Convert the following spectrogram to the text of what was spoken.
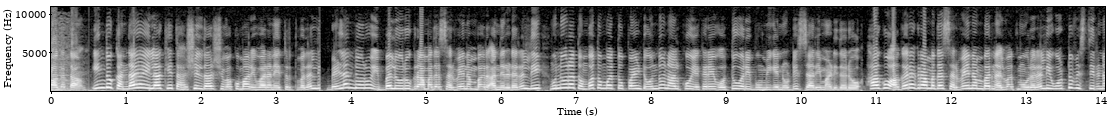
ಸ್ವಾಗತ. ಇಂದು ಕಂದಾಯ ಇಲಾಖೆ ತಹಶೀಲ್ದಾರ್ ಶಿವಕುಮಾರ್ ಇವರ ನೇತೃತ್ವದಲ್ಲಿ ಬೆಳ್ಳಂದೂರು ಇಬ್ಬಲೂರು ಗ್ರಾಮದ ಸರ್ವೆ ನಂಬರ್ ಹನ್ನೆರಡರಲ್ಲಿ ಮುನ್ನೂರ ತೊಂಬತ್ತೊಂಬತ್ತು ಪಾಯಿಂಟ್ ಒಂದು ನಾಲ್ಕು ಎಕರೆ ಒತ್ತುವರಿ ಭೂಮಿಗೆ ನೋಟಿಸ್ ಜಾರಿ ಮಾಡಿದರು. ಹಾಗೂ ಅಗರ ಗ್ರಾಮದ ಸರ್ವೆ ನಂಬರ್ ನಲವತ್ತ್ ಮೂರರಲ್ಲಿ ಒಟ್ಟು ವಿಸ್ತೀರ್ಣ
